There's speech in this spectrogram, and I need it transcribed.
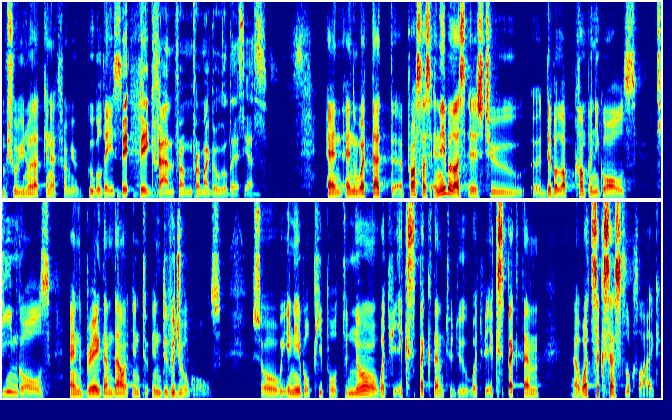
I'm sure you know that, Kenneth, from your Google days. Big, big fan from, from my Google days, yes. And, and what that uh, process enabled us is to uh, develop company goals, team goals, and break them down into individual goals. So we enable people to know what we expect them to do, what we expect them, uh, what success look like.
